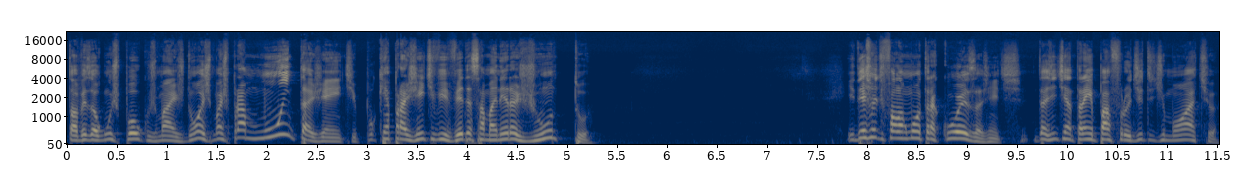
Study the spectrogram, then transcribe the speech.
talvez alguns poucos mais dons, mas para muita gente, porque é para a gente viver dessa maneira junto. E deixa eu te falar uma outra coisa, gente, da gente entrar em Epafrodito e Timóteo.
